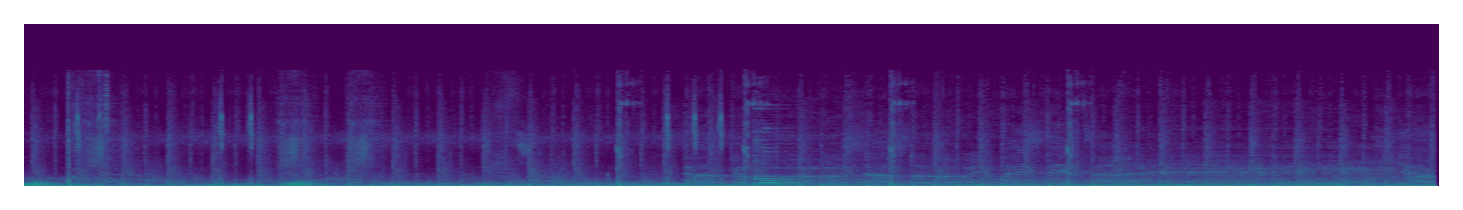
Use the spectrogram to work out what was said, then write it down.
Ooh.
